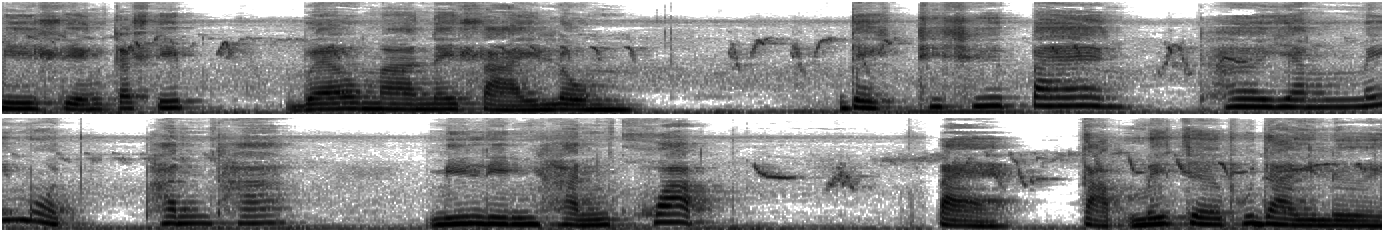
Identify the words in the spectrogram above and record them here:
มีเสียงกระซิบ แววมาในสายลม เด็กที่ชื่อแป้ง เธอยังไม่หมดพันธะ มิลินหันควับ แต่กลับไม่เจอผู้ใดเลย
